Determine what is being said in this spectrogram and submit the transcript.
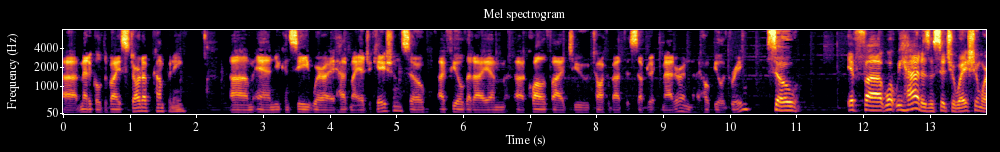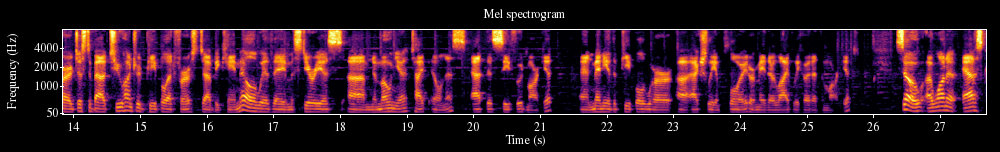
uh, medical device startup company. Um, and you can see where I had my education. So I feel that I am uh, qualified to talk about this subject matter, and I hope you'll agree. So, if uh, what we had is a situation where just about 200 people at first uh, became ill with a mysterious um, pneumonia type illness at this seafood market, and many of the people were uh, actually employed or made their livelihood at the market. So I want to ask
